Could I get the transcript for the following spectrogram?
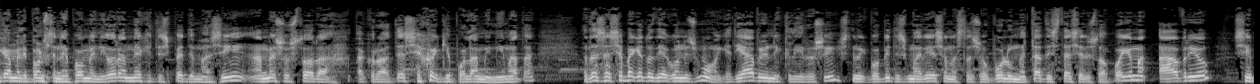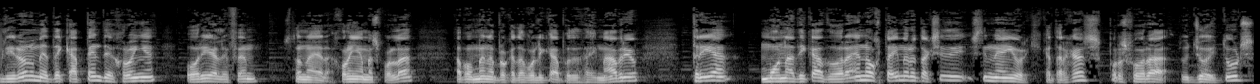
Μπήκαμε λοιπόν στην επόμενη ώρα μέχρι τις 5 μαζί. Αμέσως τώρα ακροατές. Έχω και πολλά μηνύματα. Δεν σας είπα για το διαγωνισμό. Γιατί αύριο είναι η κλήρωση στην εκπομπή της Μαρίας Αναστασιοπούλου μετά τις 4 το απόγευμα. Αύριο συμπληρώνουμε 15 χρόνια ο Real FM στον αέρα. Χρόνια μας πολλά. Από μένα προκαταβολικά που δεν θα είμαι αύριο. Τρία μοναδικά δώρα. Ένα οχταήμερο ταξίδι στη Νέα Υόρκη. Καταρχάς, προσφορά του Joy Tours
